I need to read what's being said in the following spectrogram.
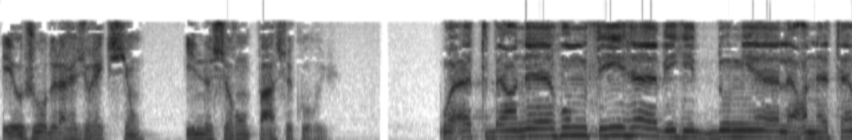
Et au jour de la résurrection, ils ne seront pas secourus. وأتبعناهم في هذه الدنيا لعنة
